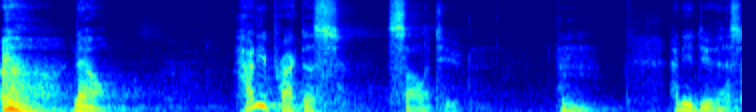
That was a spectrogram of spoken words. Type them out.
now, how do you practice solitude. Hmm. How do you do this?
